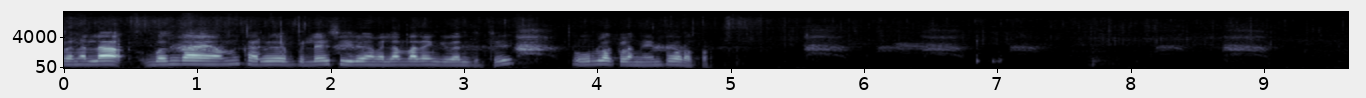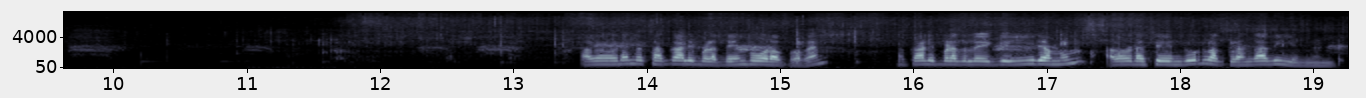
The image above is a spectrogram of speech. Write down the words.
இப்போ நல்லா வெங்காயம் கருவேப்பிலை சீரகம் எல்லாம் வதங்கி வந்துட்டு உருளைக்கிழங்கையும் போட போகிறோம் அதோட இந்த தக்காளி பழத்தையும் போட போகிறேன் தக்காளி பழத்தில் இருக்க ஈரமும் அதோட சேர்ந்து உருளைக்கிழங்கு அவியும் நண்டு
